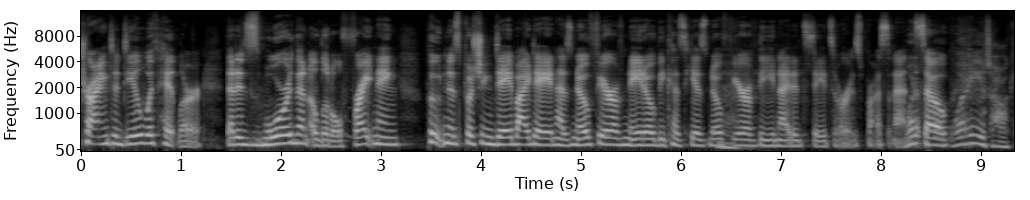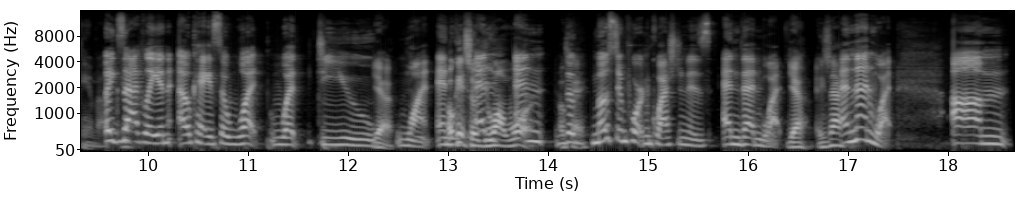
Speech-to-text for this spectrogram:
trying to deal with Hitler that it is more than a little frightening. Putin is pushing day by day and has no fear of NATO because he has no fear of the United States or his president. What, so what are you talking about? Exactly. And okay, okay, so what what do you Yeah. want? And Okay, so you want war. And Okay. the most important question is, and then what? Yeah, exactly. And then what? Um,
